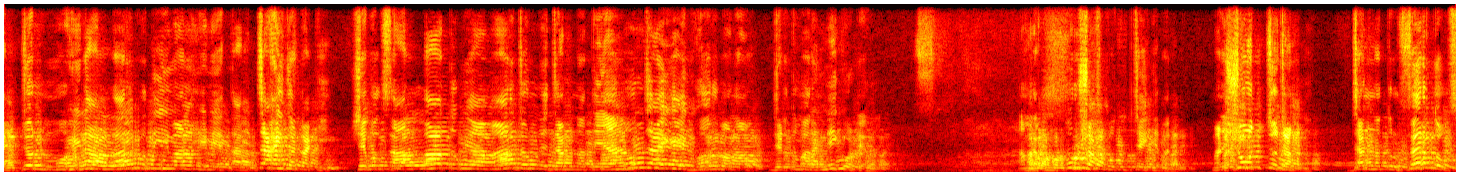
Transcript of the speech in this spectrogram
একজন মহিলা আল্লাহর প্রতি ঈমান এনে তার চাহিদাটা কি? সে বলছে আল্লাহ তুমি আমার জন্য জান্নাতে এমন জায়গায় ঘর বানাও যেটা তোমার নিকটে হয়। আমরা কোন পুরুষার্থ চাইতে পারি মানে সুউচ্চ জান্নাত। জান্নাতুল ফেরদৌস,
